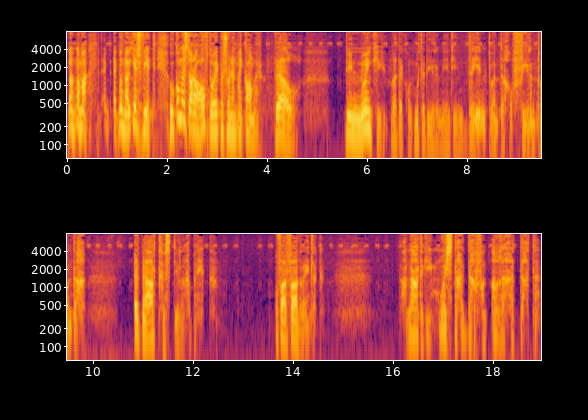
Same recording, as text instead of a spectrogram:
Maar mamma, ek, ek wil nou eers weet, hoekom is daar 'n halfdooie persoon in my kamer? Wel, die nooitjie wat ek ontmoet het hier in 1923 of 24 het my hart gesteel en gebreek. Of haar vader eintlik. Daarna het ek die mooiste gedig van alle gedigte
